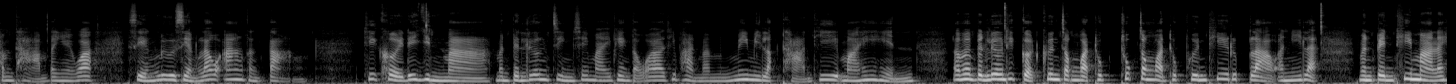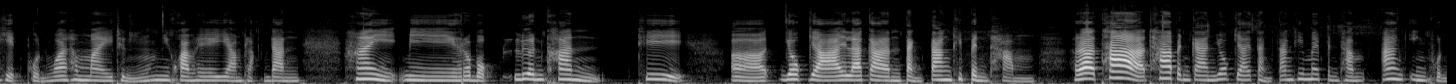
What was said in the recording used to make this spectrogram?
คำถามไปไงว่า เสียงลือเสียงเล่าอ้างต่างๆ ที่เคยได้ยินมา มันเป็นเรื่องจริงใช่ไหมเพียงแต่ว่าที่ผ่านมามันไม่มีหลักฐานที่มาให้เห็น แล้วมันเป็นเรื่องที่เกิดขึ้นจังหวัดทุกทุกจังหวัดทุกพื้นที่หรือเปล่าอันนี้แหละ มันเป็นที่มาและเหตุผลว่าทำไมถึงมีความพยายามผลักดัน ให้มีระบบเลื่อนขั้นที่โยกย้ายและการแต่งตั้งที่เป็นธรรมและถ้าถ้าเป็นการโยกย้ายแต่งตั้งที่ไม่เป็นธรรมอ้างอิงผล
